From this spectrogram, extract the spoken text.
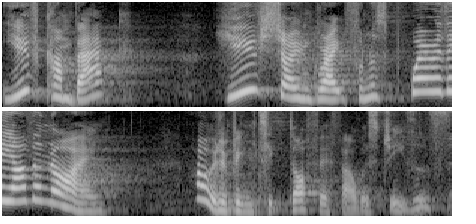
You've come back. You've shown gratefulness. Where are the other nine? I would have been ticked off if I was Jesus.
